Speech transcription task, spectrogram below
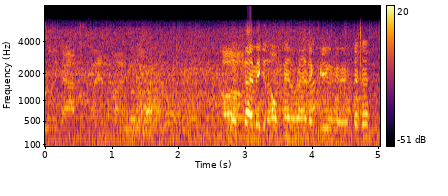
really bad with landslide. Let's try to make it a whole panoramic view here.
